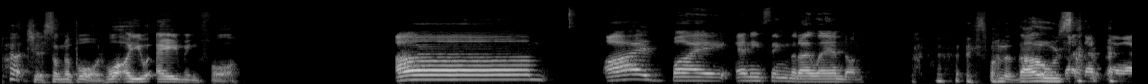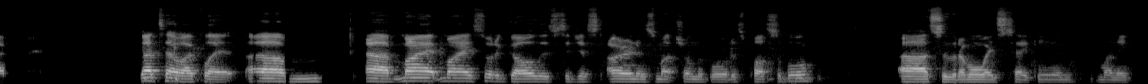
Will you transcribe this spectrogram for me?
purchase on the board? What are you aiming for? um, I buy anything that I land on. It's one of those. That, that's how I. That's how I play it. Um, uh, my my sort of goal is to just own as much on the board as possible, uh, so that I'm always taking in money.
